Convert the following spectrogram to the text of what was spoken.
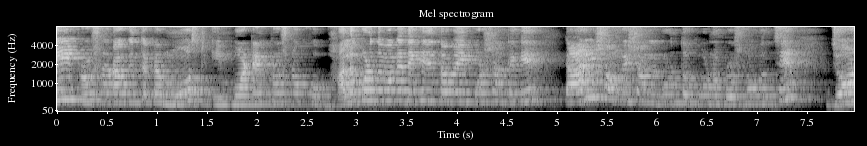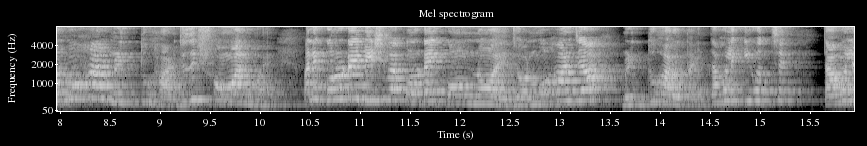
এই প্রশ্নটাও কিন্তু একটা মোস্ট ইম্পর্টেন্ট প্রশ্ন। খুব ভালো করে তোমাকে দেখে যেতে হবে এই প্রশ্ন থেকে। তারই সঙ্গে সঙ্গে গুরুত্বপূর্ণ প্রশ্ন হচ্ছে, জন্মহার, মৃত্যুহার যদি সমান হয় মানে কোনোটাই বেশি বা কোনোটাই কম নয়, জন্মহার যা, মৃত্যুহারও তাই। তাহলে কি হচ্ছে? তাহলে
